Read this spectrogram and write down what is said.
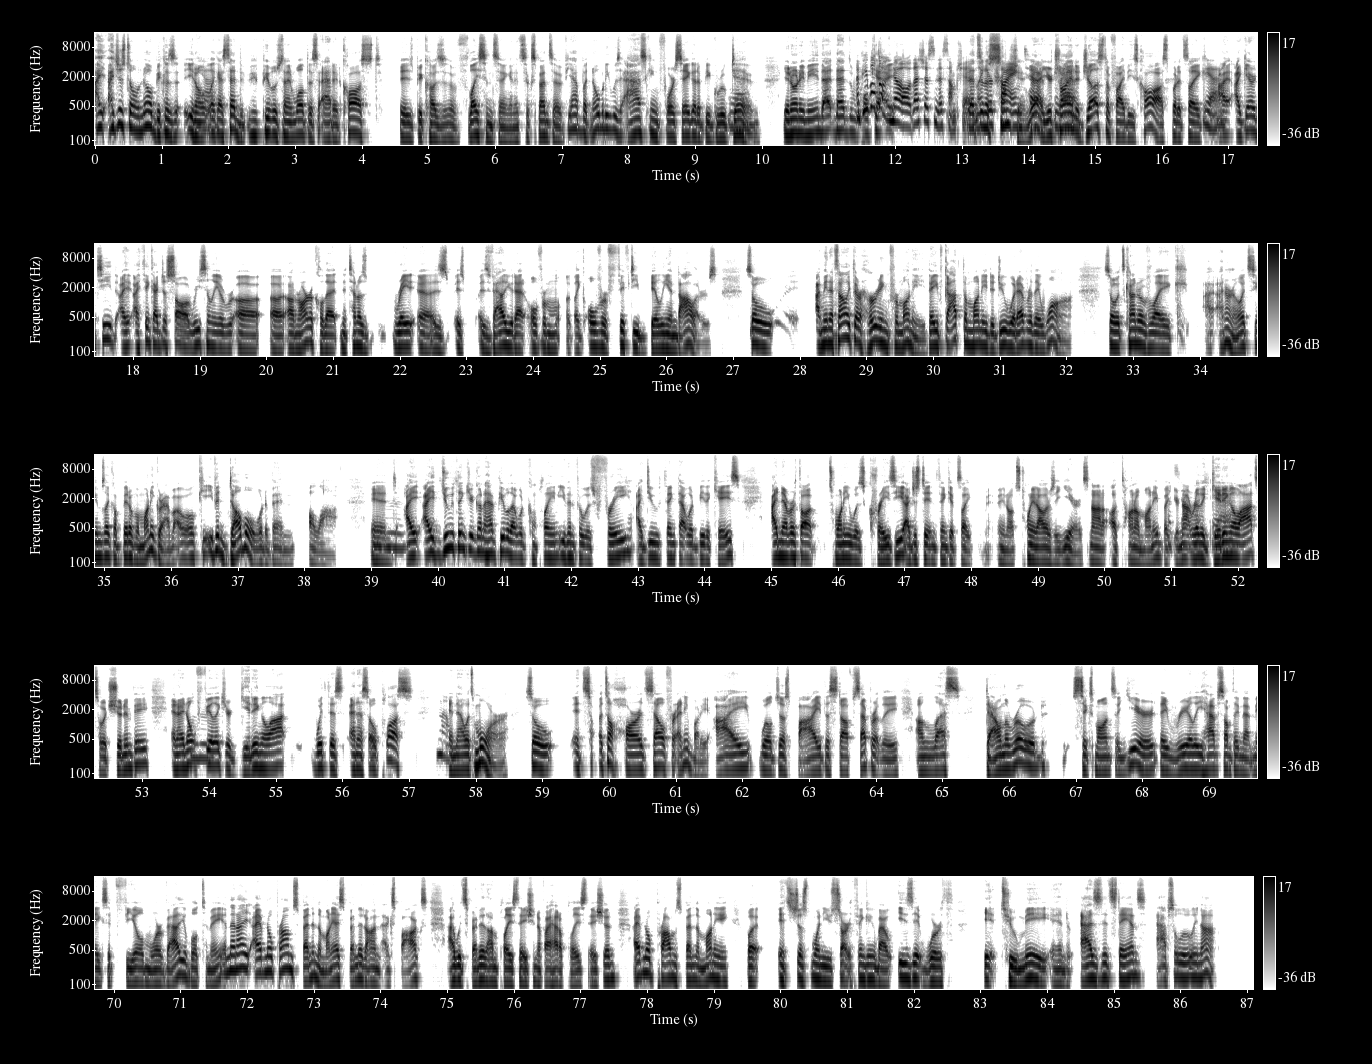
I, I just don't know because, you know, yeah. like I said, people are saying, well, this added cost is because of licensing and it's expensive. Yeah, but nobody was asking for Sega to be grouped yeah. in. You know what I mean? That that and people okay, don't know. That's just an assumption. That's like an assumption. To, yeah, you're trying yeah. to justify these costs, but it's like yeah. I, I guarantee. I, I think I just saw recently a, uh, uh, an article that Nintendo's rate uh, is is is valued at over like over fifty billion dollars. So. I mean, it's not like they're hurting for money. They've got the money to do whatever they want. So it's kind of like I, I, don't know. It seems like a bit of a money grab. Okay, even double would have been a lot. And mm. I, I do think you're going to have people that would complain even if it was free. I do think that would be the case. I never thought 20 was crazy. I just didn't think it's like, you know, it's $20 a year. It's not a ton of money, but That's you're not really much, getting yeah. a lot. So it shouldn't be. And I don't Mhm. feel like you're getting a lot with this NSO plus No. and now it's more. So it's it's a hard sell for anybody. I will just buy the stuff separately unless down the road 6 months a year they really have something that makes it feel more valuable to me. And then I, I have no problem spending the money. I spend it on xbox. I would spend it on playstation if i had a playstation. I have no problem spending the money but it's just when you start thinking about is it worth it to me? And as it stands absolutely not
